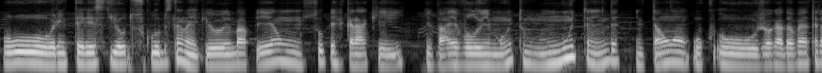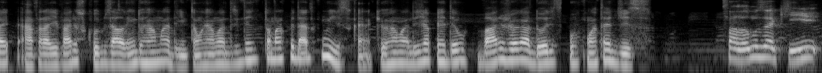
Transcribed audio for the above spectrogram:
por interesse de outros clubes também, que o Mbappé é um super craque aí, que vai evoluir muito, muito ainda. Então o, o jogador vai atrair, atrair, vários clubes além do Real Madrid. Então o Real Madrid tem que tomar cuidado com isso, cara, que o Real Madrid já perdeu vários jogadores por conta disso. Falamos aqui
